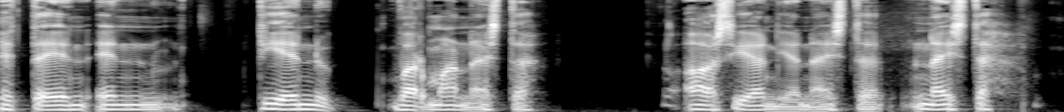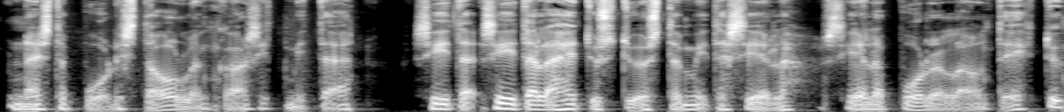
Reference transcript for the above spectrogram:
että en, en tiennyt varmaan näistä Aasian ja näistä, näistä, näistä puolista ollenkaan sit mitään siitä, siitä lähetystyöstä, mitä siellä, siellä puolella on tehty.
